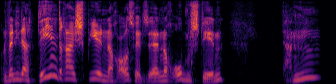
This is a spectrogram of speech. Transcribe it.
Und wenn die nach den drei Spielen noch auswärts, äh, noch oben stehen, dann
